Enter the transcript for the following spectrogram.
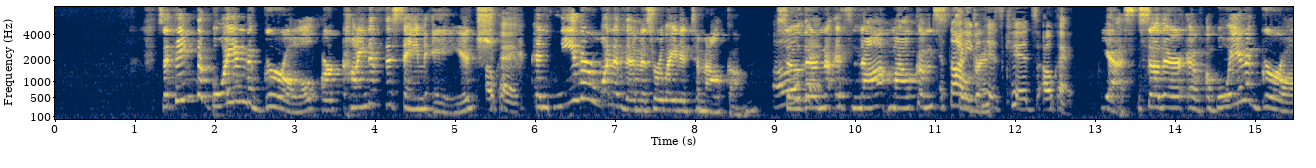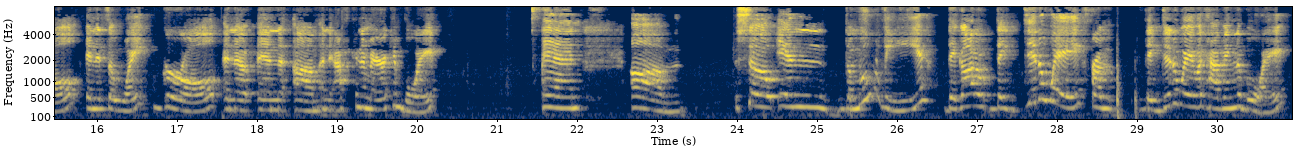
so i think the boy and the girl are kind of the same age Okay. and neither one of them is related to Malcolm. Oh, so okay. they're not. It's not Malcolm's. It's not children. even his kids. Okay. Yes. So they're a, a boy and a girl, and it's a white girl and a and um, an African American boy. And um, so in the movie, they got they did away from they did away with having the boy,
